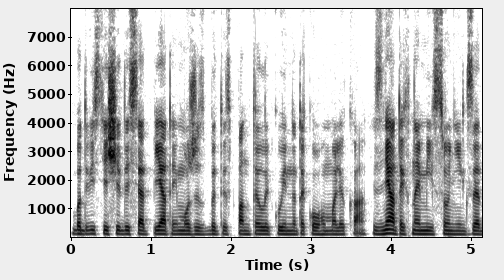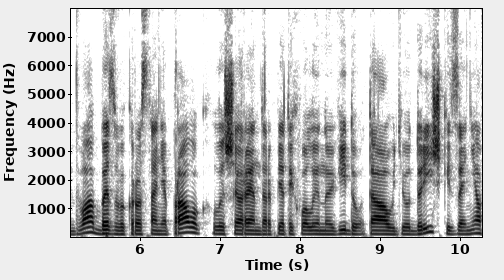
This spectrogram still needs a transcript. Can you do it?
бо 265 може збити з пантелику і не такого малюка. Знятих на мій Sony XZ2 без використання правок, лише рендер 5 хвилинної відео та аудіодоріжки зайняв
